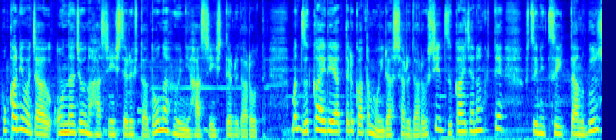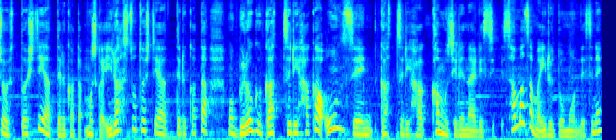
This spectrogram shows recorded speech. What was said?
他にはじゃあ同じような発信してる人はどんな風に発信してるだろうって、まあ、図解でやってる方もいらっしゃるだろうし図解じゃなくて普通にツイッターの文章としてやってる方もしくはイラストとしてやってる方もうブログがっつり派か音声がっつり派かもしれないです。様々いると思うんですね。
